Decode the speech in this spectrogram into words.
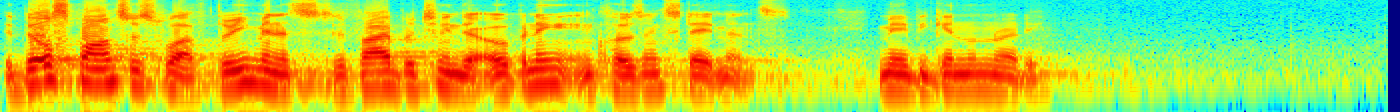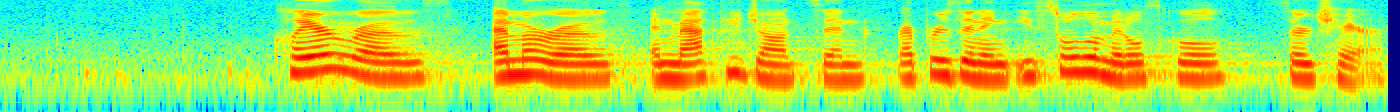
The bill sponsors will have three minutes to divide between their opening and closing statements. You may begin when ready. Claire Rose, Emma Rose, and Matthew Johnson, representing East Oldham Middle School, Sir Chair.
